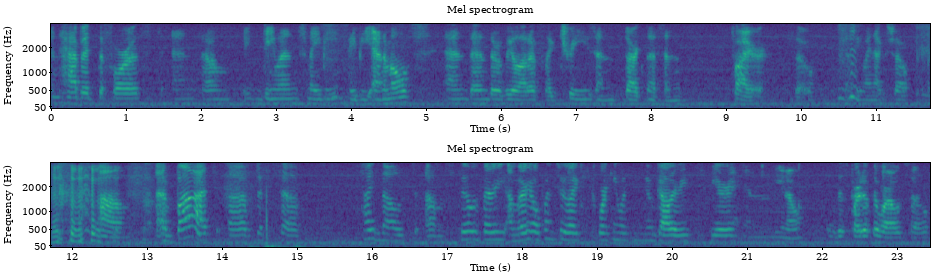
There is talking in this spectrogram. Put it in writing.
inhabit the forest and um, demons maybe maybe animals. And then there will be a lot of like trees and darkness and fire. So it's going to be my next show. Um, uh, but uh, just uh, side note i'm still very i'm very open to like working with new galleries here in you know in this part of the world. So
